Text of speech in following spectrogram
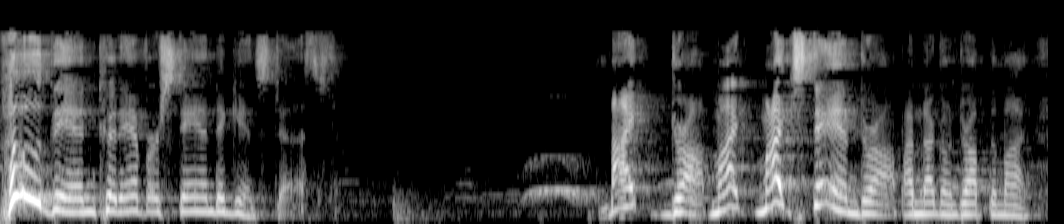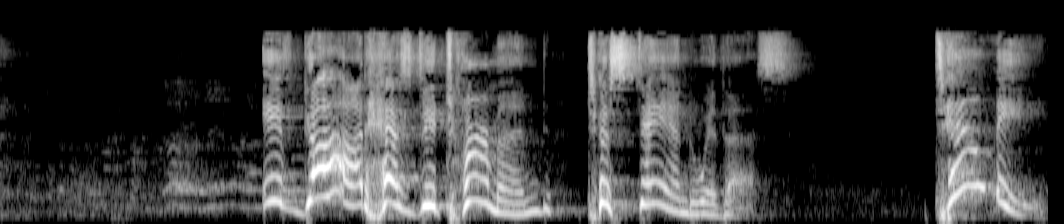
who then could ever stand against us? Mic drop. Mic, mic stand drop. I'm not going to drop the mic God has determined to stand with us, tell me,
